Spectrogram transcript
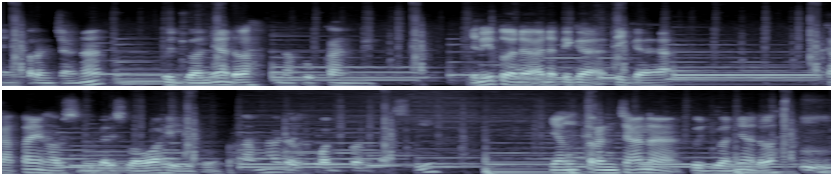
Yang terencana tujuannya adalah menaklukkan. Jadi itu ada ada tiga tiga kata yang harus digarisbawahi gitu pertama adalah konfrontasi. Yang terencana tujuannya adalah hmm.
